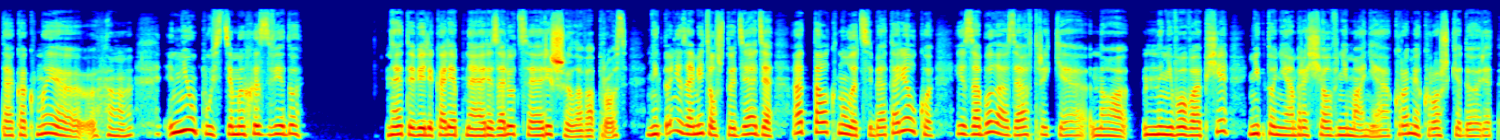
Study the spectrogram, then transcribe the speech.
так как мы ха, не упустим их из виду. Эта великолепная резолюция решила вопрос. Никто не заметил, что дядя оттолкнул от себя тарелку и забыл о завтраке, но на него вообще никто не обращал внимания, кроме крошки Дорит.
